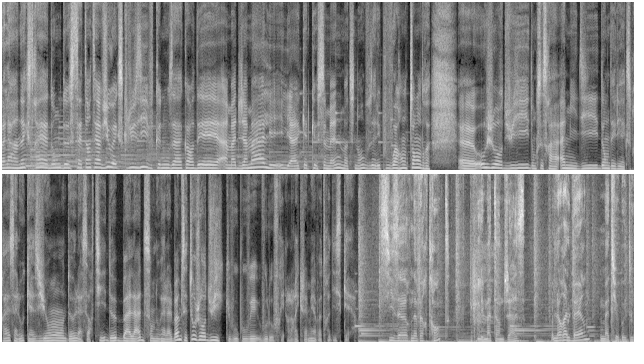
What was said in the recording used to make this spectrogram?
Voilà un extrait donc de cette interview exclusive que nous a accordé Ahmad Jamal il y a quelques semaines maintenant vous allez pouvoir entendre euh, aujourd'hui. Donc ce sera à midi dans Daily Express à l'occasion de la sortie de Ballade, son nouvel album. C'est aujourd'hui que vous pouvez vous l'offrir. Le réclamer à votre disquaire. 6h, 9h30, les matins de jazz. Laure Alberne, Mathieu Baudou.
